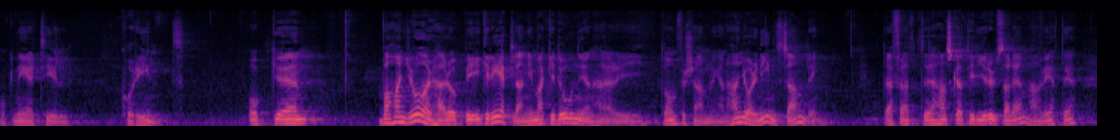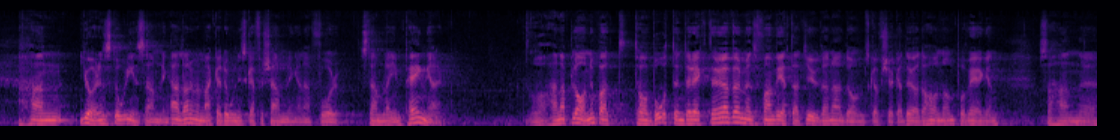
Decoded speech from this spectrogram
och ner till Korint. Och eh, vad han gör här uppe i Grekland, i Makedonien, här i de församlingarna, han gör en insamling. Därför att eh, han ska till Jerusalem, han vet det. Han gör en stor insamling. Alla de här makedoniska församlingarna får samla in pengar. Och han har planer på att ta båten direkt över, men så får han veta att judarna de ska försöka döda honom på vägen. Så han eh,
